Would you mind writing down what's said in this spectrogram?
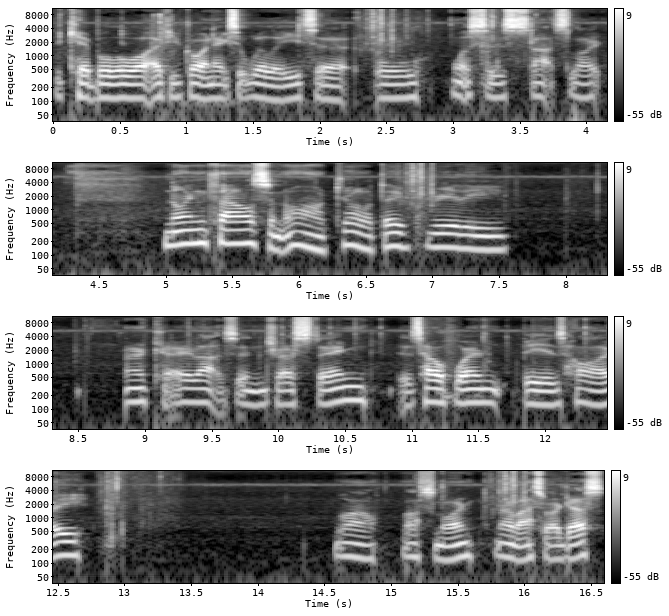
the kibble or whatever you've got an exit will eat it all. What's his stats like? 9,000. Oh god, they've really Okay, that's interesting. His health won't be as high. Wow, that's annoying. No matter, I guess.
